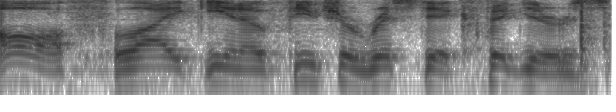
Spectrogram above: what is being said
off like, you know, futuristic figures,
